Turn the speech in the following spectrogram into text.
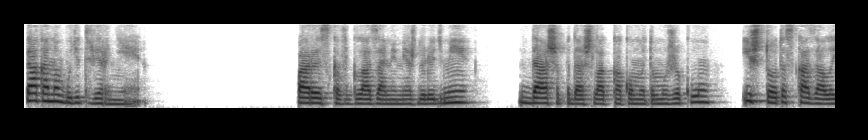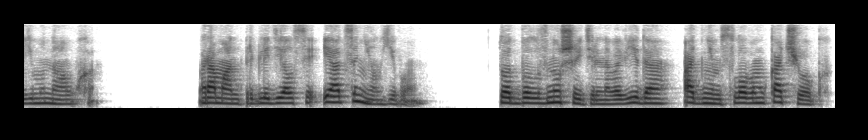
Так оно будет вернее. Порыскав глазами между людьми, Даша подошла к какому-то мужику и что-то сказала ему на ухо. Роман пригляделся и оценил его. Тот был внушительного вида, одним словом, качок,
